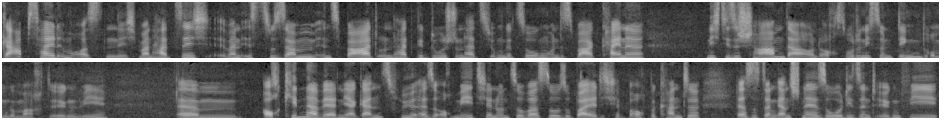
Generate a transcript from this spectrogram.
gab's halt im Osten nicht. Man hat sich, man ist zusammen ins Bad und hat geduscht und hat sich umgezogen und es war keine, nicht diese Scham da und auch es wurde nicht so ein Ding drum gemacht irgendwie. Ähm, auch Kinder werden ja ganz früh, also auch Mädchen und sowas so, sobald, ich habe auch Bekannte, das ist dann ganz schnell so, die sind irgendwie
